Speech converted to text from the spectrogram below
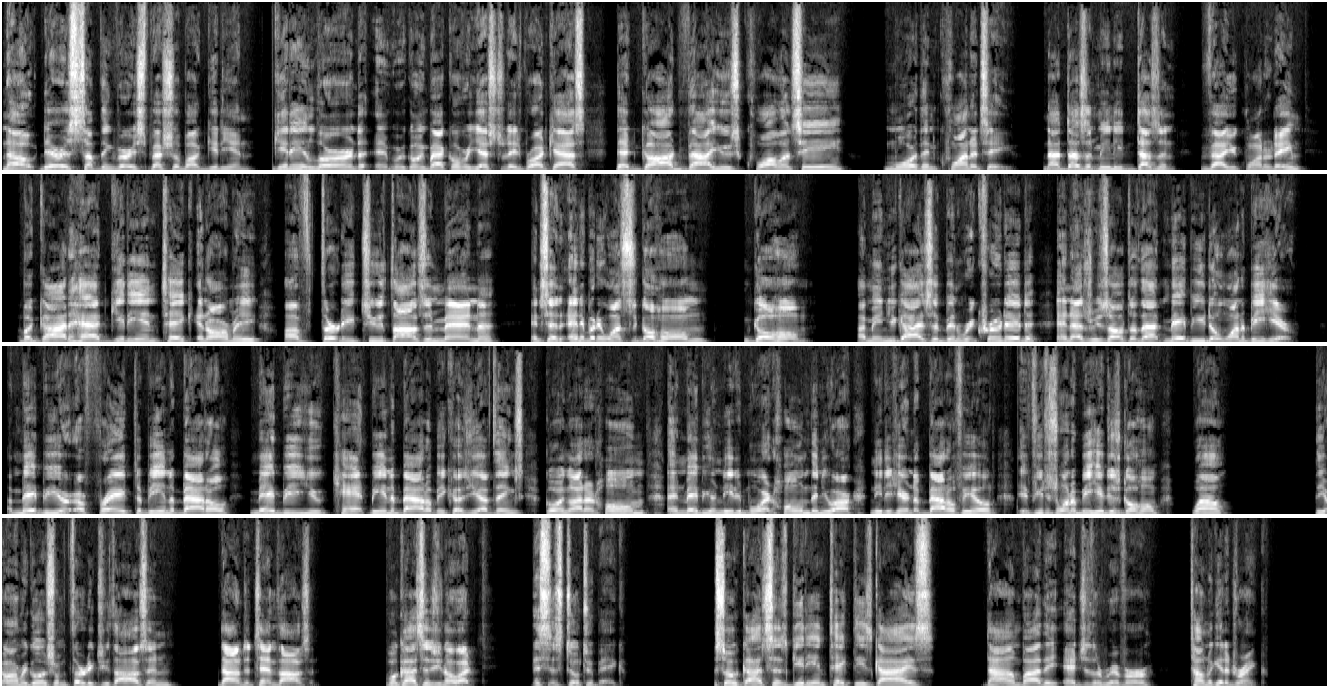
Now, there is something very special about Gideon. Gideon learned, and we're going back over yesterday's broadcast, that God values quality more than quantity. Now, it doesn't mean he doesn't value quantity, but God had Gideon take an army of 32,000 men and said, anybody wants to go home, go home. I mean, you guys have been recruited, and as a result of that, maybe you don't want to be here. Uh, maybe you're afraid to be in the battle. Maybe you can't be in the battle because you have things going on at home, and maybe you're needed more at home than you are needed here in the battlefield. If you just want to be here, just go home. Well, the army goes from 32,000 down to 10,000. Well, God says, you know what? This is still too big. So God says, Gideon, take these guys down by the edge of the river, tell them to get a drink.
